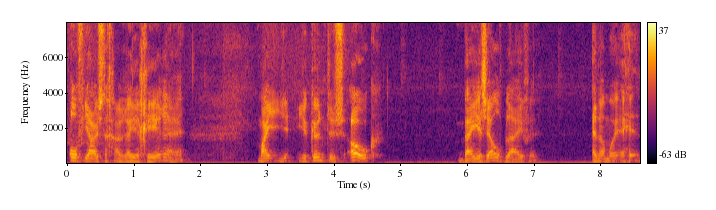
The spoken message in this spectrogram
of juist te gaan reageren. Hè? Maar je, je kunt dus ook bij jezelf blijven. En dan moet je,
